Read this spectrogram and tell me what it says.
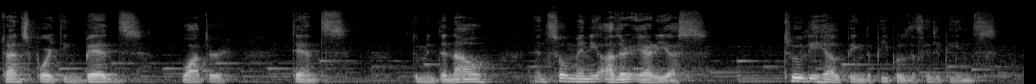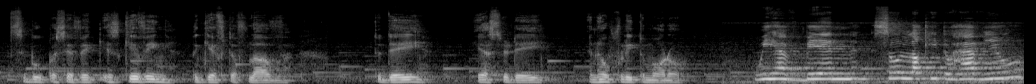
transporting beds, water, tents to Mindanao and so many other areas, truly helping the people of the Philippines. Cebu Pacific is giving the gift of love today, yesterday, and hopefully tomorrow. We have been so lucky to have you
